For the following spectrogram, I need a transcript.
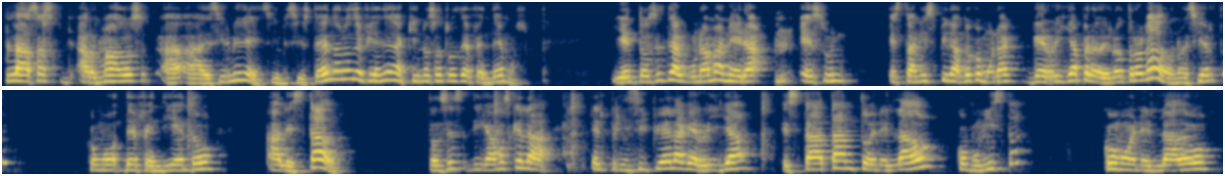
plazas armados a, decir, mire, si, ustedes no nos defienden, aquí nosotros defendemos. Y entonces de alguna manera es un, están inspirando como una guerrilla, pero del otro lado, ¿no es cierto? Como defendiendo al Estado. Entonces, digamos que la, el principio de la guerrilla está tanto en el lado comunista como en el lado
